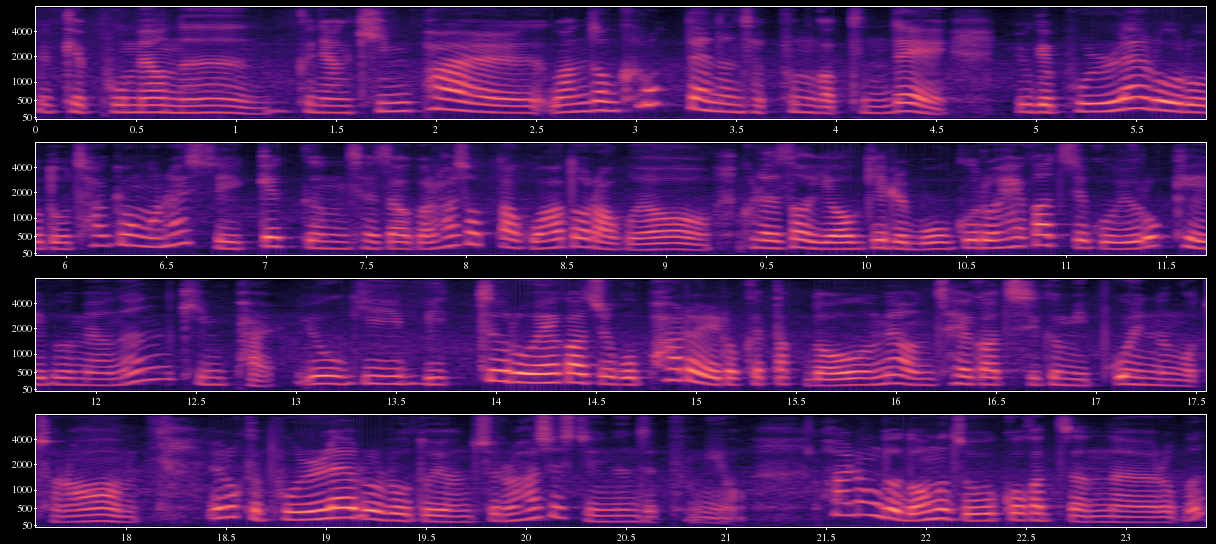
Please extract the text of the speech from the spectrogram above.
이렇게 보면은 그냥 긴팔 완전 크롭되는 제품 같은데 이게 볼레로로도 착용을 할 수 있게끔 제작을 하셨다고 하더라고요. 그래서 여기를 목으로 해가지고 이렇게 입으면은 긴 팔, 여기 밑으로 해가지고 팔을 이렇게 딱 넣으면 제가 지금 입고 있는 것처럼 이렇게 볼레로로도 연출을 하실 수 있는 제품이에요. 활용도 너무 좋을 것 같지 않나요, 여러분?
